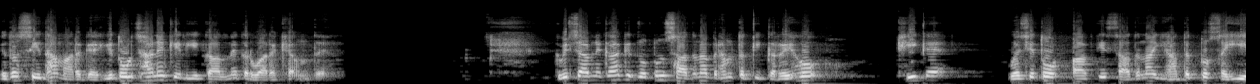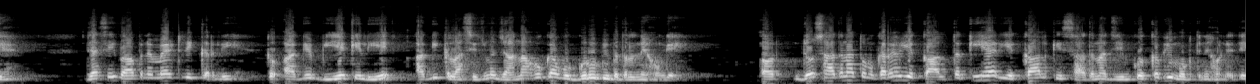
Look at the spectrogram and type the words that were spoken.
ये तो सीधा मार्ग है। ये तो उलझाने के लिए काल ने करवा रखा उनसे। कबीर साहब ने कहा कि जो तुम साधना ब्रह्म तक की कर रहे हो, ठीक है। वैसे तो आपकी साधना यहाँ तक तो सही है। जैसे ही आपने मैट्रिक कर ली तो आगे बीए के लिए आगे क्लासेज में जाना होगा, वो गुरु भी बदलने होंगे। और जो साधना तुम कर रहे हो, ये काल तक की है ये काल की साधना जीव को कभी मुक्त नहीं होने दे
